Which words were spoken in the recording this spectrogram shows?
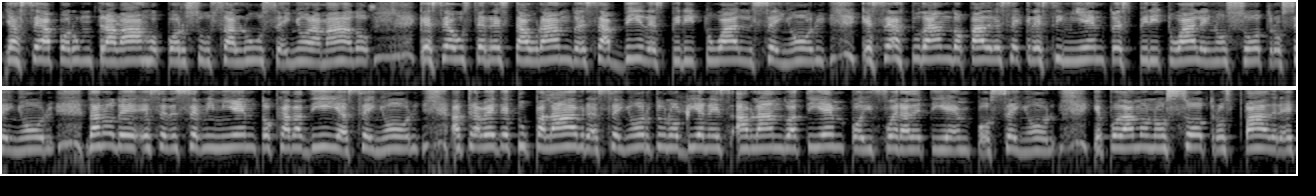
ya sea por un trabajo, por su salud, Señor amado. Que sea usted restaurando esa vida espiritual, Señor. Que seas tú dando, Padre, ese crecimiento espiritual en nosotros Señor. Danos de ese discernimiento cada día, Señor. A través de tu palabra, Señor, tú nos vienes hablando a tiempo y fuera de tiempo, Señor. Que podamos nosotros, Padre,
